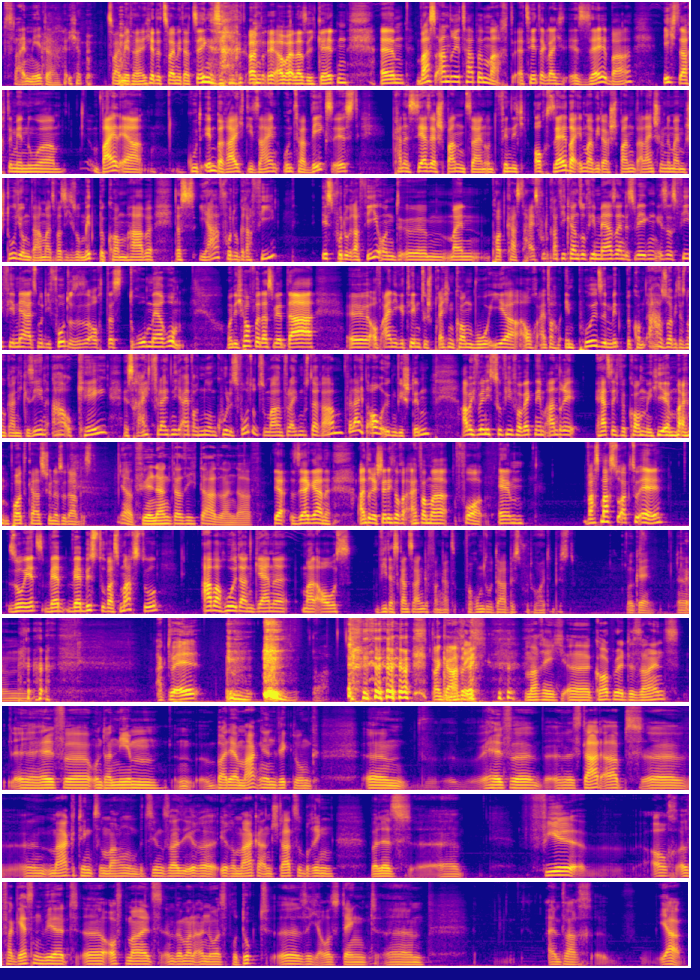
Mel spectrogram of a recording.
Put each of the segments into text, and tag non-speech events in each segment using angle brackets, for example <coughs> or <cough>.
Zwei Meter. Ich hätte zwei Meter. Ich hätte zwei Meter zehn <laughs> gesagt, André, aber lasse ich gelten. Ähm, was André Tappe macht, erzählt er gleich selber. Ich sagte mir nur, weil er gut im Bereich Design unterwegs ist, kann es sehr, sehr spannend sein und finde ich auch selber immer wieder spannend, allein schon in meinem Studium damals, was ich so mitbekommen habe, dass ja, Fotografie ist Fotografie und ähm, mein Podcast heißt Fotografie kann so viel mehr sein, deswegen ist es viel, viel mehr als nur die Fotos, es ist auch das Drumherum. Und ich hoffe, dass wir da äh, auf einige Themen zu sprechen kommen, wo ihr auch einfach Impulse mitbekommt. Ah, so habe ich das noch gar nicht gesehen. Ah, okay. Es reicht vielleicht nicht einfach nur ein cooles Foto zu machen. Vielleicht muss der Rahmen vielleicht auch irgendwie stimmen. Aber ich will nicht zu viel vorwegnehmen. André, herzlich willkommen hier in meinem Podcast. Schön, dass du da bist. Ja, vielen Dank, dass ich da sein darf. Ja, sehr gerne. André, stell dich doch einfach mal vor. Ähm, was machst du aktuell? So, jetzt, wer, wer bist du, was machst du? Aber hol dann gerne mal aus, wie das Ganze angefangen hat, warum du da bist, wo du heute bist. Okay. Ähm, aktuell <coughs> Danke, mache André. ich, mach ich äh, Corporate Designs, äh, helfe Unternehmen äh, bei der Markenentwicklung, ähm, helfe äh, Startups äh, äh, Marketing zu machen, beziehungsweise ihre, ihre Marke an den Start zu bringen, weil es viel auch vergessen wird, oftmals, wenn man ein neues Produkt sich ausdenkt, ähm, einfach, ja,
